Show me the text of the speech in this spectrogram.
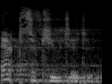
Executed.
